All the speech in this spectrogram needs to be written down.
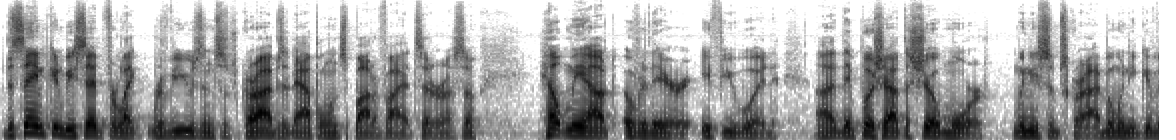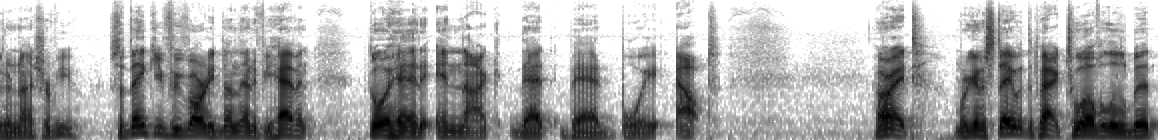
the same can be said for like reviews and subscribes at Apple and Spotify, etc. So help me out over there if you would. Uh, they push out the show more when you subscribe and when you give it a nice review. So thank you if you've already done that. If you haven't, go ahead and knock that bad boy out. All right, we're going to stay with the Pac 12 a little bit.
